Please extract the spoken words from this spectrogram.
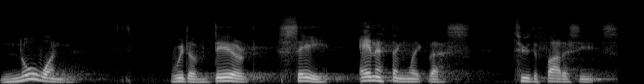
No one would have dared say anything like this to the Pharisees.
